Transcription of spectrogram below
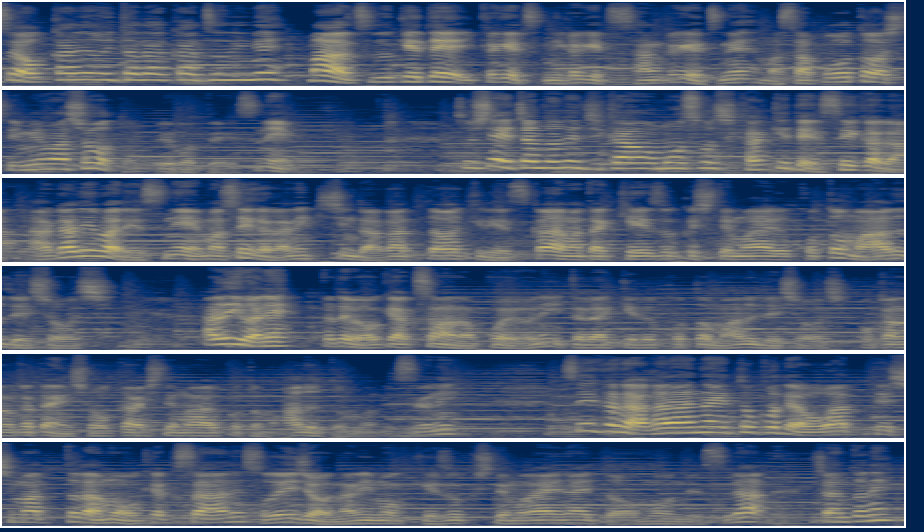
それはお金をいただかずにね、まあ続けて1ヶ月、2ヶ月、3ヶ月ね、まあサポートをしてみましょうということですね。そしてちゃんとね、時間をもう少しかけて成果が上がればですね、まあ成果がね、きちんと上がったわけですから、また継続してもらえることもあるでしょうし、あるいはね、例えばお客様の声をね、いただけることもあるでしょうし、他の方に紹介してもらうこともあると思うんですよね。成果が上がらないとこで終わってしまったら、もうお客さんはね、それ以上何も継続してもらえないとは思うんですが、ちゃんとね、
